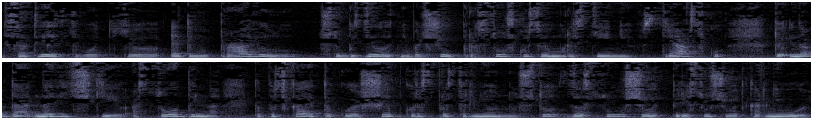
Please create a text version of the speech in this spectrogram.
соответствовать э, этому правилу, чтобы сделать небольшую просушку своему растению, встряску, то иногда новички особенно допускают такую ошибку распространенную, что засушивают, пересушивают корневую.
